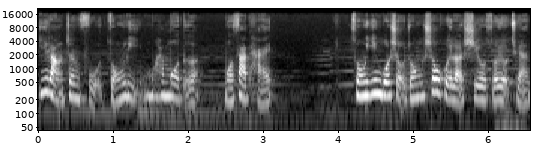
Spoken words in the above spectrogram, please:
伊朗政府总理穆罕默德·摩萨台从英国手中收回了石油所有权，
